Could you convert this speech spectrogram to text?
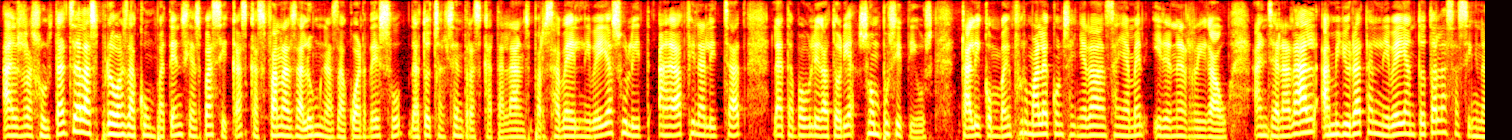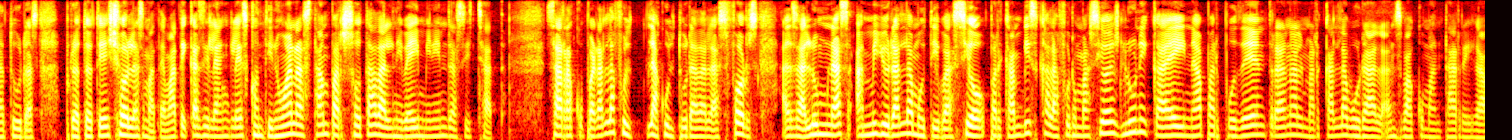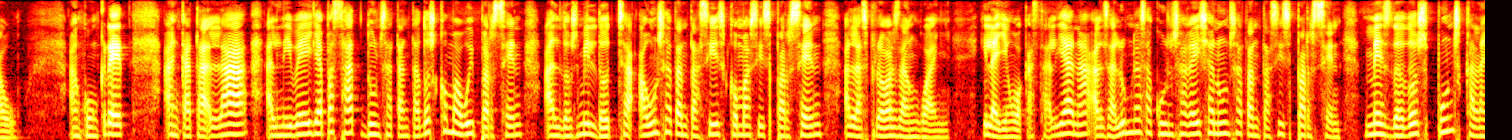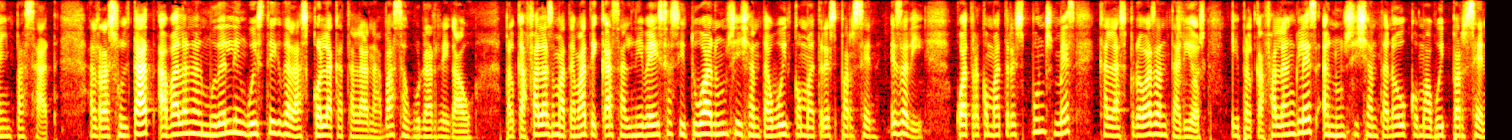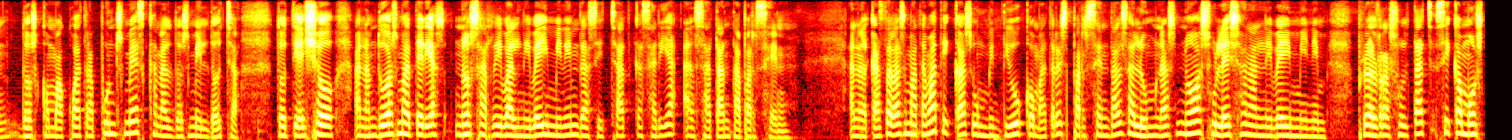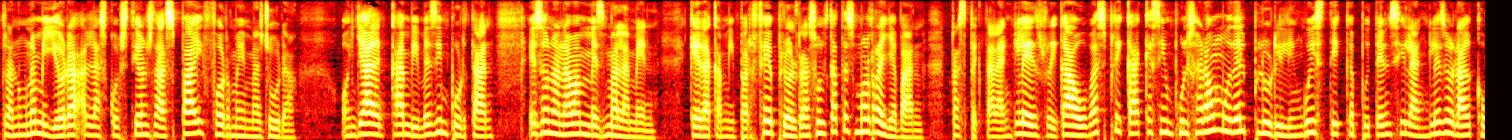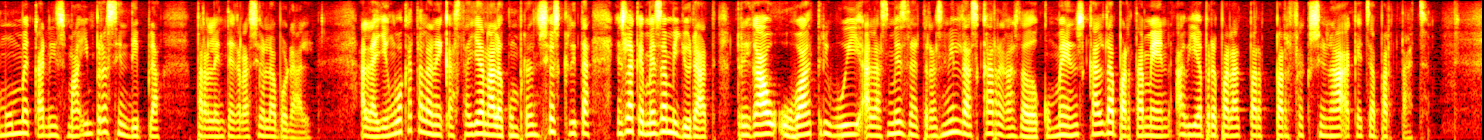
Els resultats de les proves de competències bàsiques que es fan als alumnes de quart d'ESO de tots els centres catalans per saber el nivell assolit ha finalitzat l'etapa obligatòria són positius, tal i com va informar la consellera d'Ensenyament Irene Rigau. En general, ha millorat el nivell en totes les assignatures, però tot i això, les matemàtiques i l'anglès continuen estant per sota del nivell mínim desitjat. S'ha recuperat la, la cultura de l'esforç. Els alumnes han millorat la motivació perquè han vist que la formació és l'única eina per poder entrar en el mercat laboral, ens va comentar Rigau. En concret, en català, el nivell ha passat d'un 72,8% al 2012 a un 76,6% en les proves d'enguany. I la llengua castellana, els alumnes aconsegueixen un 76%, més de dos punts que l'any passat. El resultat avalen el model lingüístic de l'escola catalana, va assegurar Rigau. Pel que fa a les matemàtiques, el nivell se situa en un 68,3%, és a dir, 4,3 punts més que en les proves anteriors, i pel que fa a l'anglès, en un 69,8%, 2,4 punts més que en el 2012. Tot i això, en amb dues matèries no s'arriba al nivell mínim desitjat, que seria el 70%. En el cas de les matemàtiques, un 21,3% dels alumnes no assoleixen el nivell mínim, però els resultats sí que mostren una millora en les qüestions d'espai, forma i mesura. On hi ha el canvi més important és on anàvem més malament. Queda camí per fer, però el resultat és molt rellevant. Respecte a l'anglès, Rigau va explicar que s'impulsarà un model plurilingüístic que potenci l'anglès oral com un mecanisme imprescindible per a la integració laboral. A la llengua catalana i castellana, la comprensió escrita és la que més ha millorat. Rigau ho va atribuir a les més de 3.000 descàrregues de documents que el departament havia preparat per perfeccionar aquests apartats.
